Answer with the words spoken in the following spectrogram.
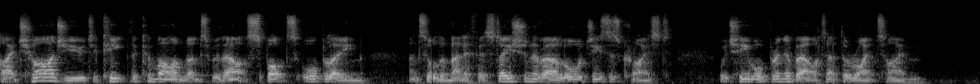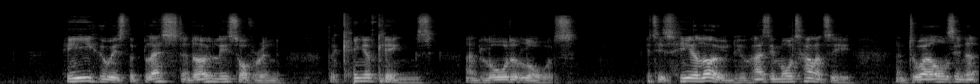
I charge you to keep the commandments without spot or blame until the manifestation of our Lord Jesus Christ, which he will bring about at the right time. He who is the blessed and only sovereign, the King of kings and Lord of lords. It is he alone who has immortality and dwells in an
